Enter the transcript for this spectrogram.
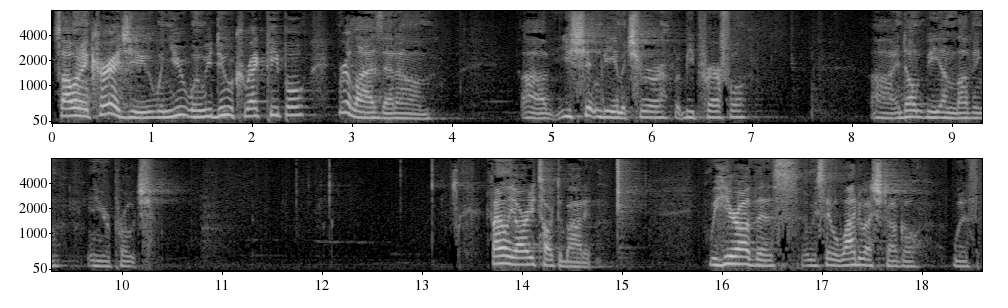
So I want to encourage you when, you, when we do correct people, realize that um, uh, you shouldn't be immature, but be prayerful. Uh, and don't be unloving in your approach. Finally, I already talked about it. We hear all this and we say, well, why do I struggle with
